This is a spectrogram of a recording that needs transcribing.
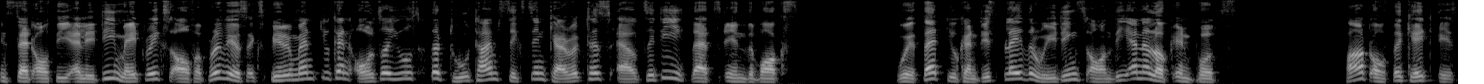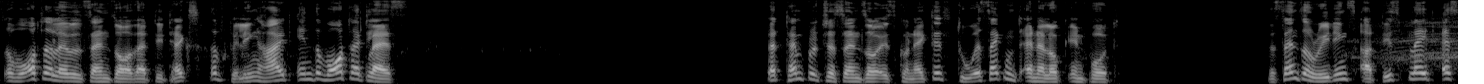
Instead of the LED matrix of a previous experiment you can also use the 2x16 characters LCD that's in the box. With that you can display the readings on the analog inputs. Part of the kit is a water level sensor that detects the filling height in the water glass. The temperature sensor is connected to a second analog input. The sensor readings are displayed as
